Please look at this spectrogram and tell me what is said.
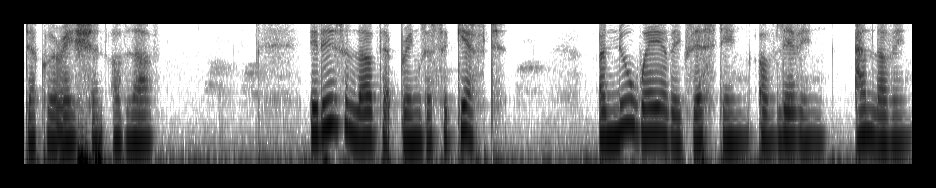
declaration of love. It is a love that brings us a gift, a new way of existing, of living and loving,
